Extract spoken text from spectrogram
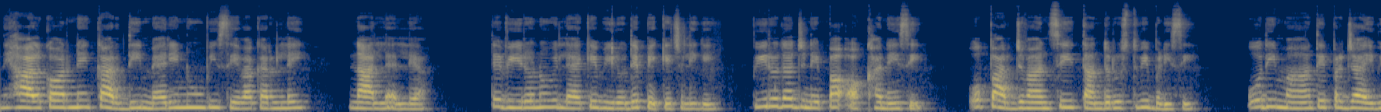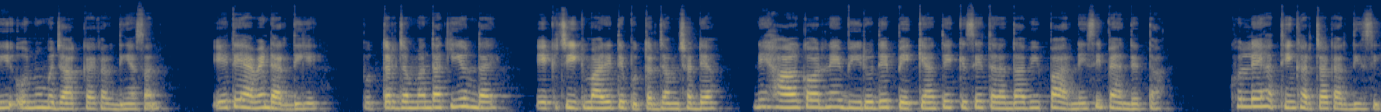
ਨਿਹਾਲ ਕੌਰ ਨੇ ਘਰ ਦੀ ਮੈਰੀ ਨੂੰ ਵੀ ਸੇਵਾ ਕਰਨ ਲਈ ਨਾਲ ਲੈ ਲਿਆ ਤੇ ਵੀਰੋ ਨੂੰ ਵੀ ਲੈ ਕੇ ਵੀਰੋ ਦੇ ਪੇਕੇ ਚਲੀ ਗਈ। ਵੀਰੋ ਦਾ ਜਨੇਪਾ ਔਖਾ ਨਹੀਂ ਸੀ। ਉਹ ਭਰ ਜਵਾਨ ਸੀ, ਤੰਦਰੁਸਤ ਵੀ ਬੜੀ ਸੀ। ਉਹਦੀ ਮਾਂ ਤੇ ਭਰਜਾਈ ਵੀ ਉਹਨੂੰ ਮਜ਼ਾਕ ਕਰਦੀਆਂ ਸਨ। ਇਹ ਤੇ ਐਵੇਂ ਡਰਦੀ ਏ। ਪੁੱਤਰ ਜੰਮਣ ਦਾ ਕੀ ਹੁੰਦਾ ਏ? ਇੱਕ ਚੀਕ ਮਾਰੀ ਤੇ ਪੁੱਤਰ ਜੰਮ ਛੱਡਿਆ। ਨਿਹਾਲ ਕੌਰ ਨੇ ਵੀਰੋ ਦੇ ਪੇਕਿਆਂ ਤੇ ਕਿਸੇ ਤਰ੍ਹਾਂ ਦਾ ਵੀ ਭਾਰ ਨਹੀਂ ਸੀ ਪੈਣ ਦਿੱਤਾ। ਖੁੱਲੇ ਹੱਥੀਂ ਖਰਚਾ ਕਰਦੀ ਸੀ।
